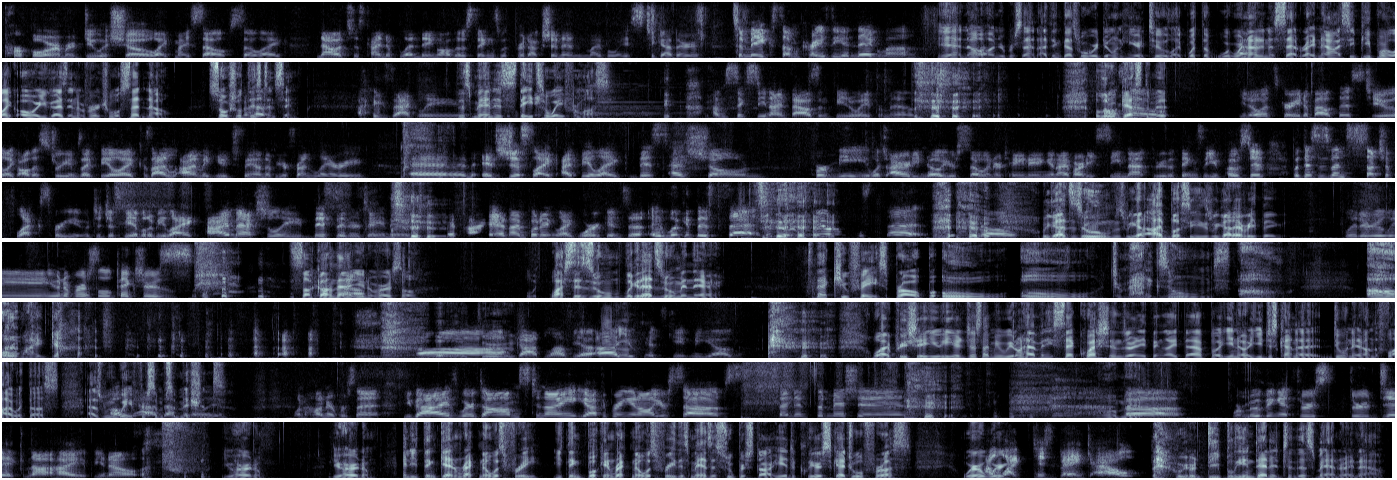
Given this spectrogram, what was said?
perform or do a show like myself. So like now it's just kind of blending all those things with production and my voice together to make some crazy enigma. Yeah, no, hundred percent. I think that's what we're doing here too. Like, what the we're we're Yeah. not in a set right now. I see people are like, "Oh, are you guys in a virtual set now?" Social distancing. exactly. this man is states away from us. I'm 69,000 feet away from him. a little Also- guesstimate. You know what's great about this too? Like all the streams, I feel like because I I'm a huge fan of your friend Larry, and it's just like I feel like this has shown for me, which I already know you're so entertaining, and I've already seen that through the things that you've posted. But this has been such a flex for you to just be able to be like, I'm actually this entertaining, and, I, and I'm putting like work into. Hey, look at this set! Look at this beautiful set! You know, we got zooms. We got iBussies. We got everything. literally Universal Pictures. Suck on that. Universal. Watch this zoom. Look at that zoom in there. To that cute face, bro. But ooh, ooh, dramatic zooms. Oh, oh my god. Oh, dude. God love you. Ah, Uh. you kids keep me young. well, I appreciate you here. Just, I mean, we don't have any set questions or anything like that, but you know, you just kind of doing it on the fly with us as we Oh, wait for yeah, some submissions. One hundred percent. You guys, we're DOMs tonight. You have to bring in all your subs. Send in submissions. oh man, Uh, we're moving it through through dick, not hype. You know. you heard him. You heard him. And you think getting Recno was free? You think booking Recno was free? This man's a superstar. He had to clear a schedule for us. Where we're wiped his bank out. we are deeply indebted to this man right now.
